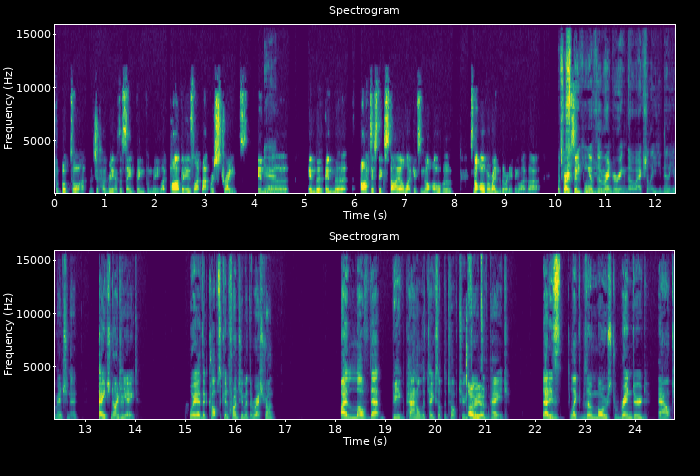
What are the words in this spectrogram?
the book tour just has- really has the same thing for me. Like part of it is like that restraint in Yeah. the in the in the artistic style. Like it's not over it's not over rendered or anything like that. It's very speaking simple. of the can- rendering, though, actually, now that you mention it, page Mm-hmm. 98, where the cops confront him at the restaurant. I love that big panel that takes up the top two thirds yeah. of the page. That is like the most rendered out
